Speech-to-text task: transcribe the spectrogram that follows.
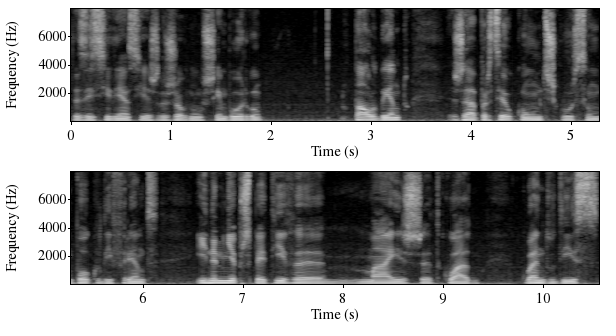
das incidências do jogo no Luxemburgo, Paulo Bento já apareceu com um discurso um pouco diferente e, na minha perspectiva, mais adequado, quando disse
